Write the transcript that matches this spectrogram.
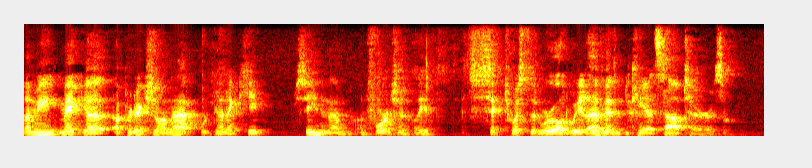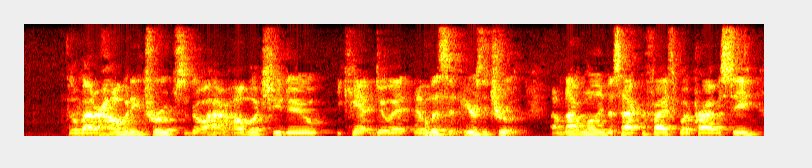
Let me make a, a prediction on that. We're gonna keep seeing them. Unfortunately, it's, it's a sick, twisted world we live in. You can't stop terrorism. No matter how many troops, no matter how much you do, you can't do it. And listen, here's the truth. I'm not willing to sacrifice my privacy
